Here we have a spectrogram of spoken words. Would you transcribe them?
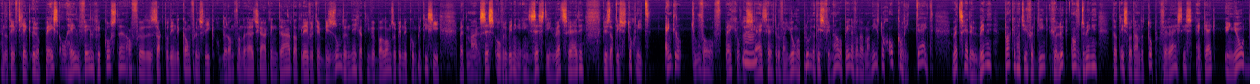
En dat heeft Genk Europees al heel veel gekost. Hè. Afgezakt tot in de Conference League op de rand van de uitschakeling daar. Dat levert een bijzonder negatieve balans op in de competitie met maar zes overwinningen in 16 wedstrijden. Dus dat is toch niet enkel toeval of pech of de mm. scheidsrechter of een jonge ploeg. Dat is finaal op een of andere manier toch ook kwaliteit. Wedstrijden winnen, pakken wat je verdient, geluk afdwingen. Dat is wat aan de top vereist is. En kijk, Union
